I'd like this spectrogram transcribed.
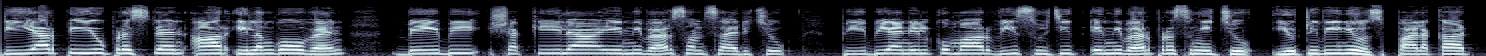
D. R. P. U. President R Ilangovan Baby Shakeela എന്നിവർ സംസാരിച്ചു. P B Anilkumar V Sujith എന്നിവർ പ്രസംഗിച്ചു. U T V news Palakkad.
